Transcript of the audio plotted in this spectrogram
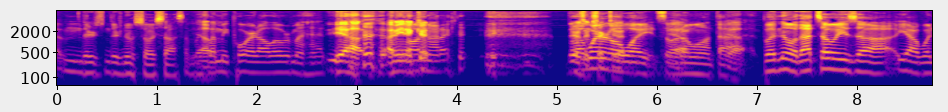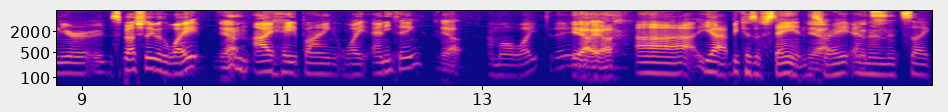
um, there's there's no soy sauce. I'm like, Yep. let me pour it all over my head. Yeah. I mean, it could, not a- there's a we're to all it. white, so I Yeah, don't want that. yeah. But no, that's always uh yeah when you're especially with white. Yeah. I hate buying white anything. Yeah. I'm all white today. Yeah. Yeah. Uh, yeah, because of stains, Yeah, right? And it's- then it's like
